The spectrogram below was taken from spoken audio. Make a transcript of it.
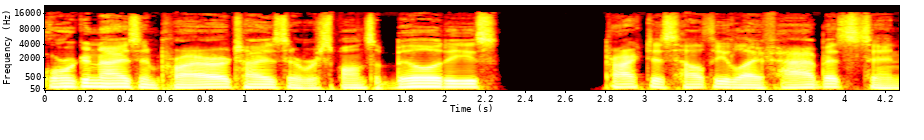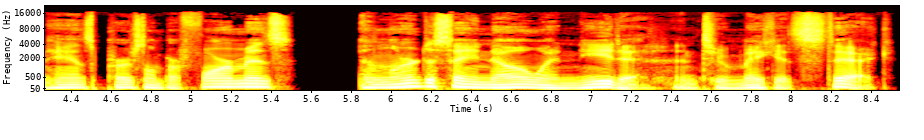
organize and prioritize their responsibilities, practice healthy life habits to enhance personal performance, and learn to say no when needed and to make it stick.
